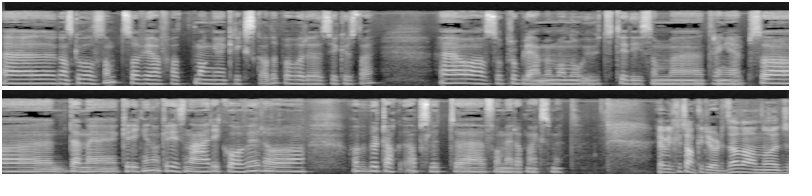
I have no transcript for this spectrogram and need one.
Ganske voldsomt. Så vi har fått mange krigsskader på våre sykehus der. Og har også problemer med å nå ut til de som trenger hjelp. Så denne krigen og krisen er ikke over, og vi burde absolutt få mer oppmerksomhet. Ja, hvilke tanker gjør det deg da når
